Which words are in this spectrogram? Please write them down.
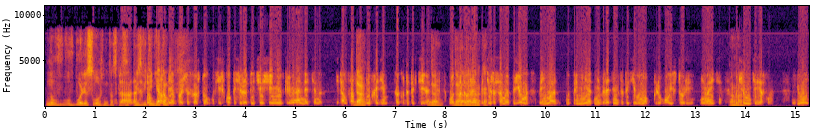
ну, в, в более сложном, так сказать, да, произведении. Да. Ну, я, там... я проще скажу, что у Хичкока сюжеты чаще имеют криминальный оттенок и там состав да. необходим, как в детективе. Да. Вот, да, а да, да, те же самые приемы принимают, применяют не обязательно к детективу, но к любой истории, понимаете? Ага. Вот чем интересно. И он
